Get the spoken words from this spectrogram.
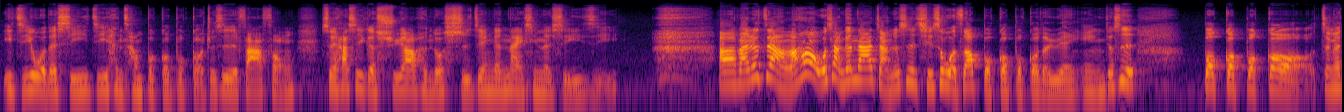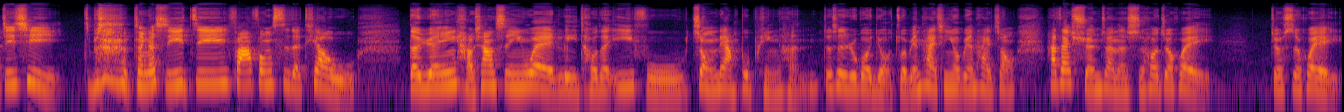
以及我的洗衣机很常啵咕啵咕，就是发疯，所以它是一个需要很多时间跟耐心的洗衣机。啊，反正就这样。然后我想跟大家讲，就是其实我知道啵咕啵咕的原因，就是啵咕啵咕，整个机器不是整个洗衣机发疯似的跳舞。的原因好像是因为里头的衣服重量不平衡，就是如果有左边太轻，右边太重，它在旋转的时候就会就是会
